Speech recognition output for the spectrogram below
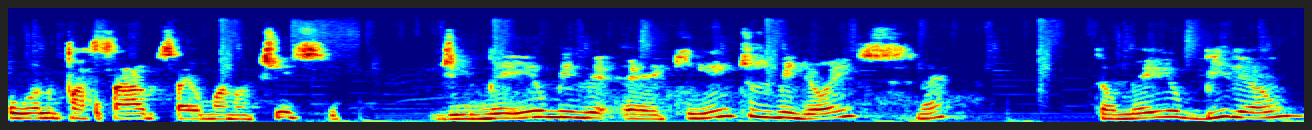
o ano passado saiu uma notícia de meio é, 500 milhões, né? Então meio bilhão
